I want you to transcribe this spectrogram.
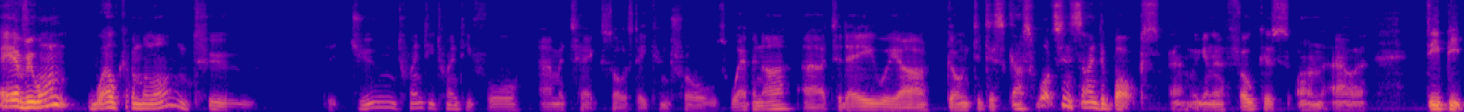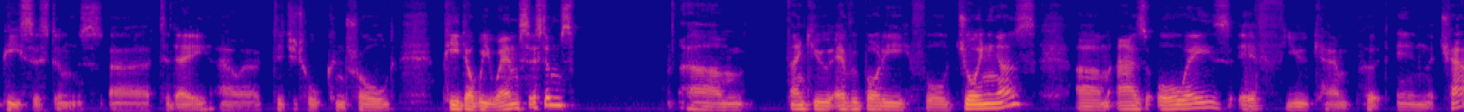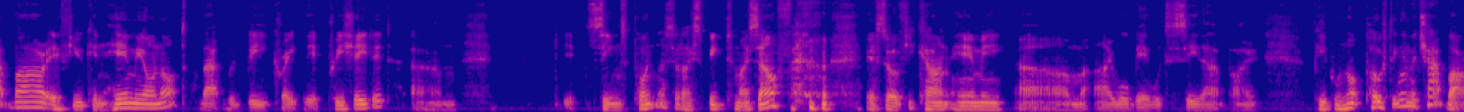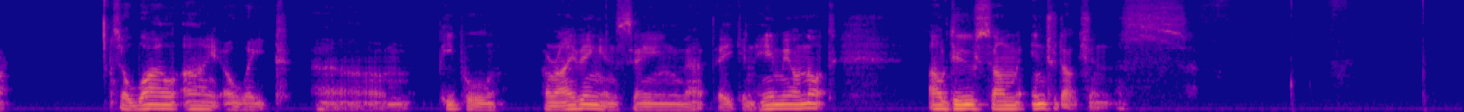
Hey everyone, welcome along to the June 2024 AMETEK Solid State Controls webinar. Uh, today we are going to discuss what's inside the box and we're going to focus on our DPP systems uh, today, our digital controlled PWM systems. Um, Thank you, everybody, for joining us. Um, as always, if you can put in the chat bar if you can hear me or not, that would be greatly appreciated. Um, it seems pointless that I speak to myself. so if you can't hear me, um, I will be able to see that by people not posting in the chat bar. So while I await um, people arriving and saying that they can hear me or not, I'll do some introductions.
